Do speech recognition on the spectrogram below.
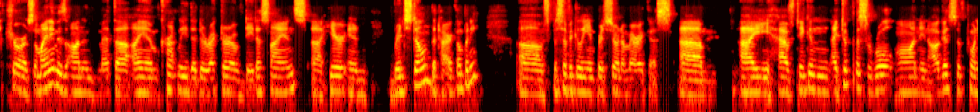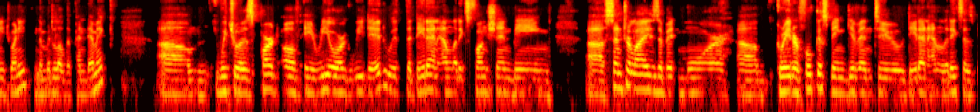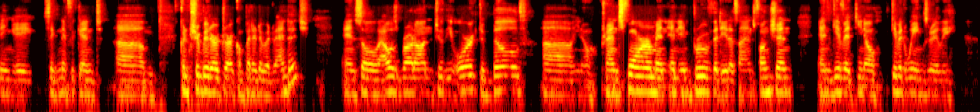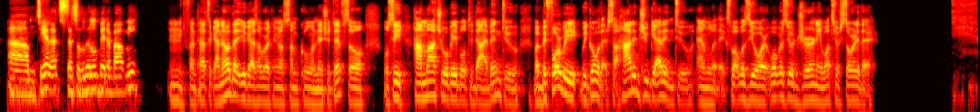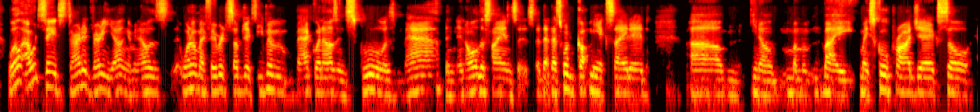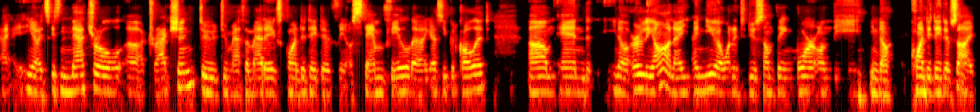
Sure. So my name is Anand Mehta. I am currently the director of data science uh, here in Bridgestone, the tire company, uh, specifically in Bridgestone Americas. Um, I have taken, I took this role on in August of 2020, in the middle of the pandemic, um, which was part of a reorg we did with the data and analytics function being uh, centralized a bit more, um, greater focus being given to data and analytics as being a significant um, contributor to our competitive advantage. And so I was brought on to the org to build uh, you know, transform and, and improve the data science function and give it, you know, give it wings really. Um, so yeah, that's that's a little bit about me. Mm, fantastic. I know that you guys are working on some cool initiatives, so we'll see how much we'll be able to dive into. But before we we go there, so how did you get into analytics? What was your what was your journey? What's your story there? Well, I would say it started very young. I mean, I was one of my favorite subjects, even back when I was in school, was math and, and all the sciences. That, that's what got me excited. Um, you know, my my school projects. So, I, you know, it's it's natural uh, attraction to to mathematics, quantitative, you know, STEM field, I guess you could call it. Um, and you know, early on, I I knew I wanted to do something more on the you know quantitative side.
